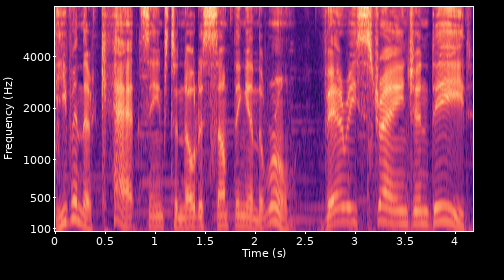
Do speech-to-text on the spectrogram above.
Even their cat seems to notice something in the room. Very strange indeed.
